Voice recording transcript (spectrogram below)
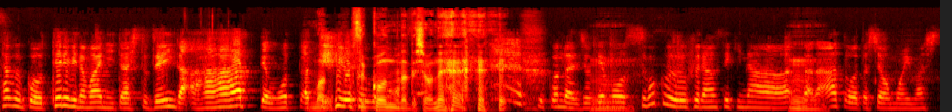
多分こうテレビの前にいた人全員がああって思ったっていう、まあ、突っ込んだでしょうね。突っ込んだでしょう。でもすごくフランス的なだなと私は思いまし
